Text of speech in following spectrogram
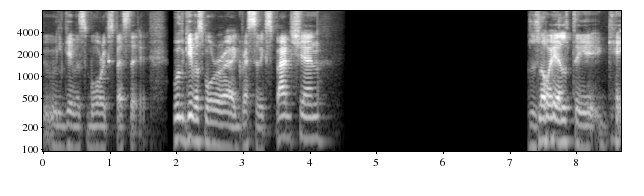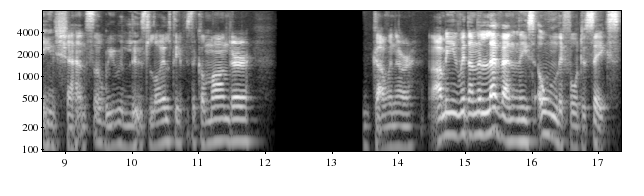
will give us more expensive. Will give us more uh, aggressive expansion. Loyalty gain chance. So we will lose loyalty if it's the commander. Governor. I mean, with an 11, he's only 46.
